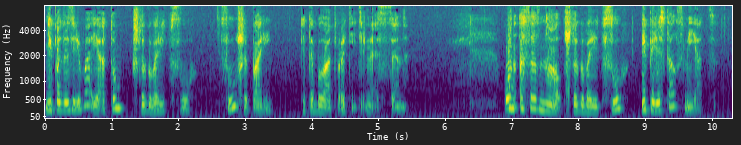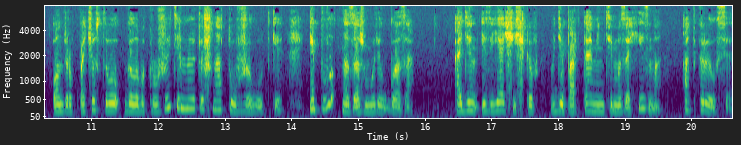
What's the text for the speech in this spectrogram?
не подозревая о том, что говорит вслух. «Слушай, парень, это была отвратительная сцена». Он осознал, что говорит вслух, и перестал смеяться. Он вдруг почувствовал головокружительную тошноту в желудке и плотно зажмурил глаза. Один из ящичков в департаменте мазохизма открылся,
